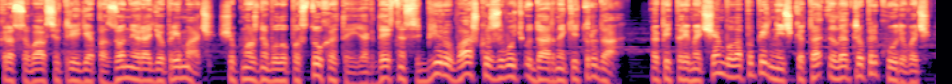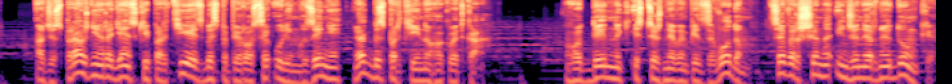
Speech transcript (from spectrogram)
красувався тридіапазонний радіоприймач, щоб можна було послухати, як десь на Сибіру важко живуть ударники труда а під приймачем була попільничка та електроприкурювач, адже справжній радянський партієць без папіроси у лімузині як без партійного квитка. Годинник із тижневим підзаводом це вершина інженерної думки,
